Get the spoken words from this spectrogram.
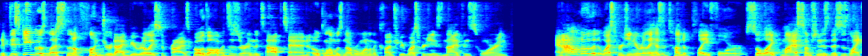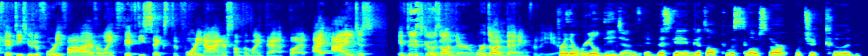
If this game goes less than 100, I'd be really surprised. Both offenses are in the top 10. Oklahoma's number one in the country. West Virginia's ninth in scoring. And I don't know that West Virginia really has a ton to play for. So, like, my assumption is this is like 52 to 45 or like 56 to 49 or something like that. But I, I just, if this goes under, we're done betting for the year. For the real Degens, if this game gets off to a slow start, which it could,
